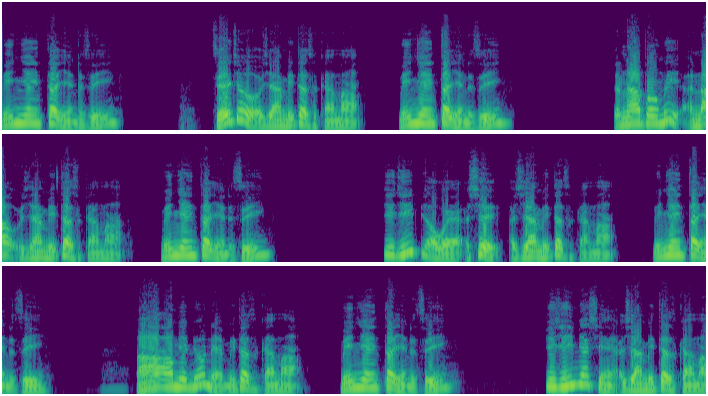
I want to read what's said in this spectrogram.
မင်းငိမ့်တပ်ရင်တစ်စီးဇဲကျိုအရန်မီတက်စကန်မှမင်းငိမ့်တပ်ရင်တစ်စီးရနာပုံမိအနောက်အရန်မီတက်စကန်မှမင်းငိမ့်တပ်ရင်တစ်စီး ပြည်ကြီးပျော်ဝဲအရှိအရန်မီတက်စကန်မှမင်းငိမ့်တပ်ရင်တစ်စီးမဟာအောင်မြေမြို့နယ်မီတက်စကန်မှမင်းငိမ့်တပ်ရင်တစ်စီးပြည်ကြီးမြတ်ရှင်အရန်မီတက်စကန်မှ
